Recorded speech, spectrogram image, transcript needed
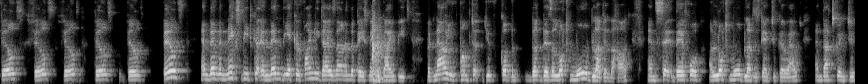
fills, fills, fills, fills, fills, fills, and then the next beat, and then the echo finally dies down, and the pacemaker guy beats. But now you've pumped, you've got the, the there's a lot more blood in the heart, and so, therefore a lot more blood is going to go out, and that's going to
